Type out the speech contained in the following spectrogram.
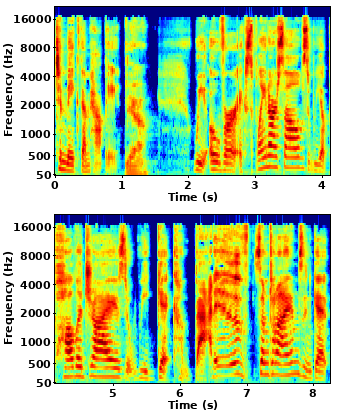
to make them happy Yeah. we over explain ourselves, we apologize, we get combative sometimes and get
